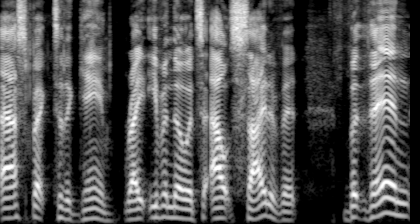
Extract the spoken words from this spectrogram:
aspect to the game right even though it's outside of it but then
